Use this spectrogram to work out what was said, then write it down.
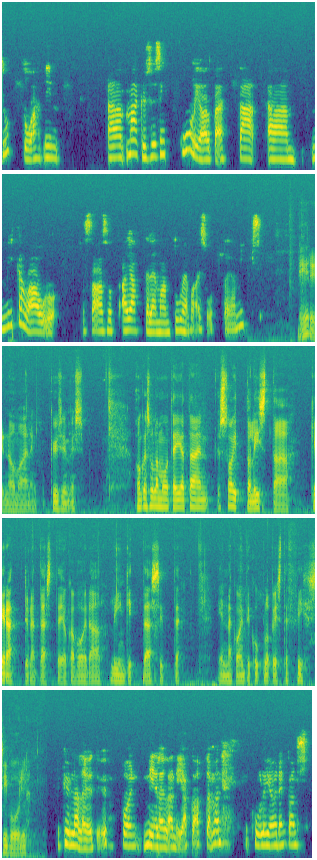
juttua, niin Ää, mä kysyisin kuulijoilta, että ää, mikä laulu saa sut ajattelemaan tulevaisuutta ja miksi? Erinomainen kysymys. Onko sulla muuten jotain soittolistaa kerättynä tästä, joka voidaan linkittää sitten ennakointikuplo.fi-sivuille? kyllä löytyy. Voin mielelläni jakaa tämän kuulijoiden kanssa.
